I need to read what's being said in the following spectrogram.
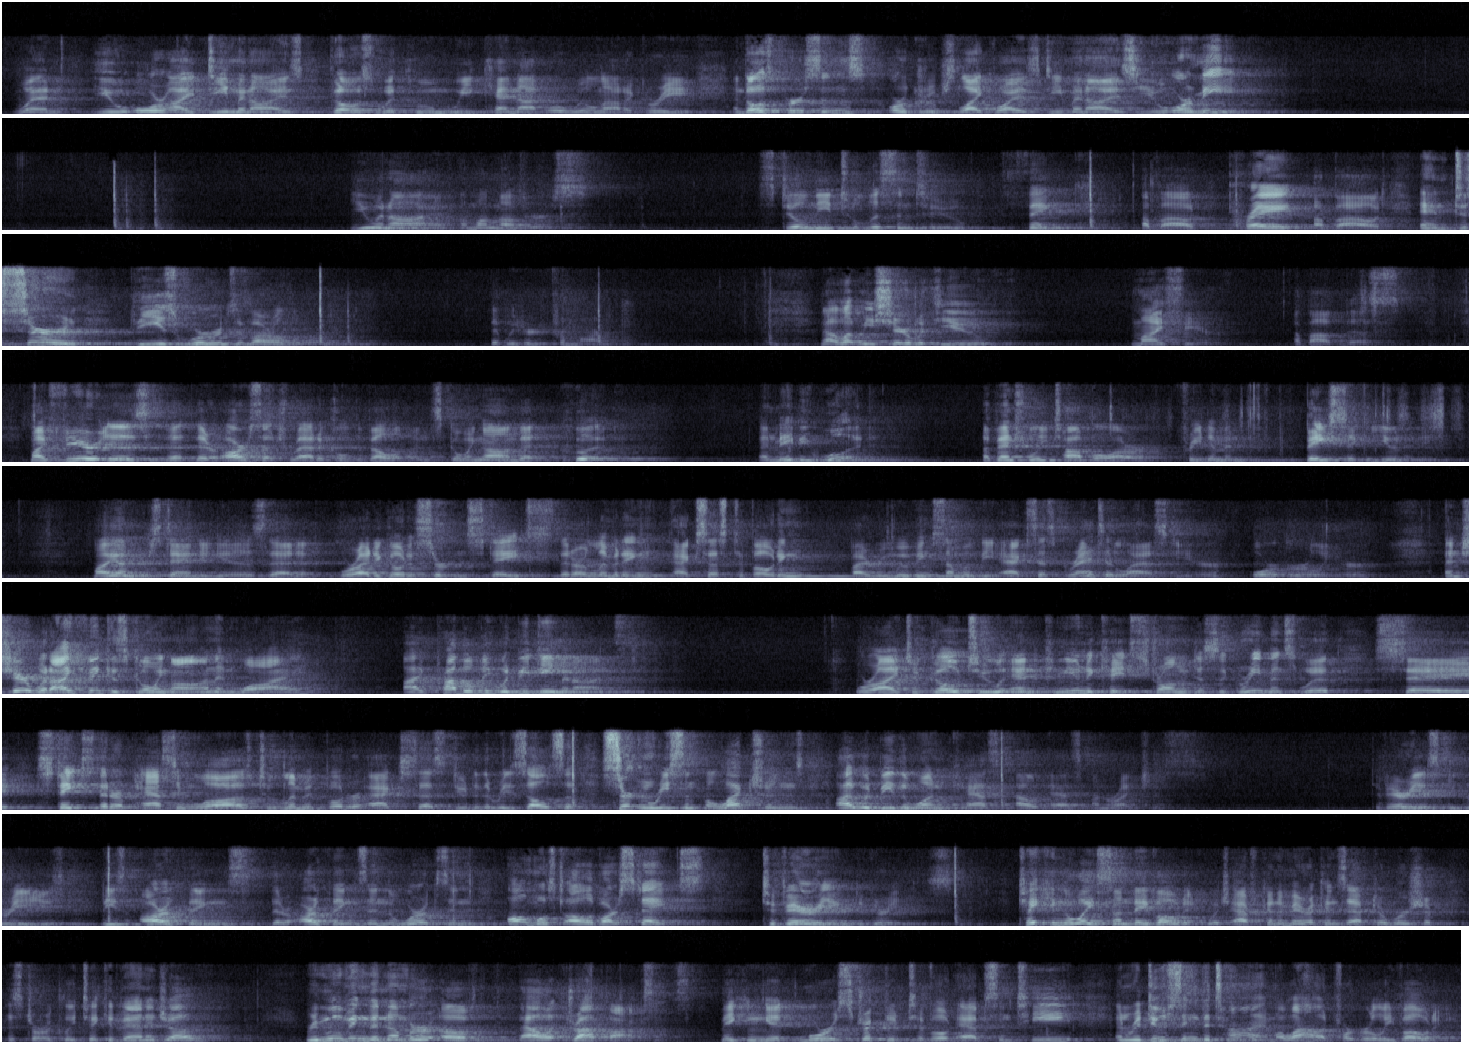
when you or I demonize those with whom we cannot or will not agree. And those persons or groups likewise demonize you or me. You and I, among others, still need to listen to, think about, pray about, and discern these words of our Lord that we heard from Mark. Now, let me share with you my fear about this. My fear is that there are such radical developments going on that could, and maybe would, eventually topple our freedom and basic unity. My understanding is that were I to go to certain states that are limiting access to voting by removing some of the access granted last year or earlier, and share what I think is going on and why, I probably would be demonized were I to go to and communicate strong disagreements with, say, states that are passing laws to limit voter access due to the results of certain recent elections, I would be the one cast out as unrighteous. To various degrees, these are things, there are things in the works in almost all of our states to varying degrees. Taking away Sunday voting, which African Americans after worship historically take advantage of, removing the number of ballot drop boxes, making it more restrictive to vote absentee, and reducing the time allowed for early voting.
